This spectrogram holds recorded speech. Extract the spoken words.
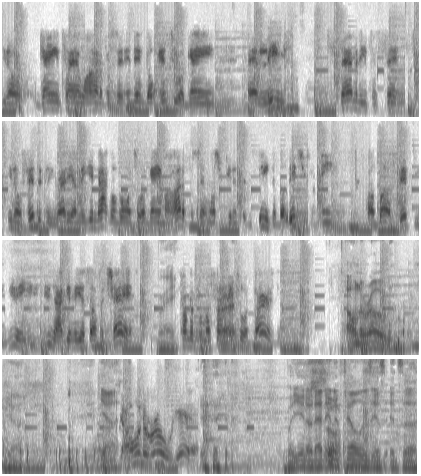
you know, game plan 100 percent, and then go into a game at least 70 percent, you know, physically ready. I mean, you're not gonna go into a game 100 percent once you get into the season, but at least you can be above 50. You, you you're not giving yourself a chance Right. coming from a Sunday Right. to a Thursday. On the road. Yeah. Yeah. On the road, yeah. But you know that So- NFL is, is it's a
